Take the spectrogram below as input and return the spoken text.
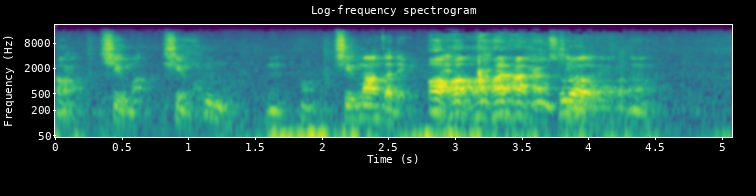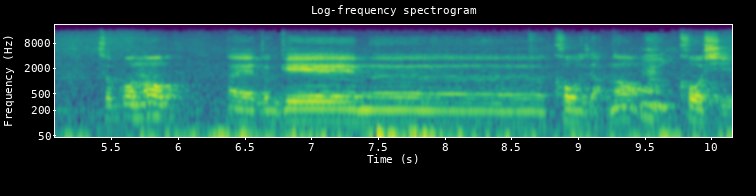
あヒューマン。ヒューマン、ヒューマン。うん、ヒューマン。アカデミー、あ、あ、はいはいはい。それはうん。そこの、えー、とゲーム講座の講師、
